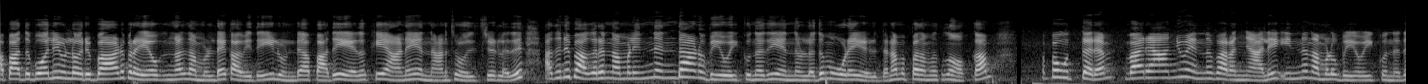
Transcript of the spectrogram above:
അപ്പോൾ അതുപോലെയുള്ള ഒരുപാട് പ്രയോഗങ്ങൾ നമ്മളുടെ കവിതയിലുണ്ട്. അപ്പോൾ അത് ഏതൊക്കെയാണ് എന്നാണ് ചോദിച്ചിട്ടുള്ളത്. അതിന് പകരം നമ്മൾ ഇന്ന് എന്താണ് ഉപയോഗിക്കുന്നത് എന്നുള്ളതും കൂടെ എഴുതണം. അപ്പോൾ നമുക്ക് നോക്കാം. അപ്പോൾ ഉത്തരം വരാഞ്ഞു എന്ന് പറഞ്ഞാൽ ഇന്ന് നമ്മൾ ഉപയോഗിക്കുന്നത്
